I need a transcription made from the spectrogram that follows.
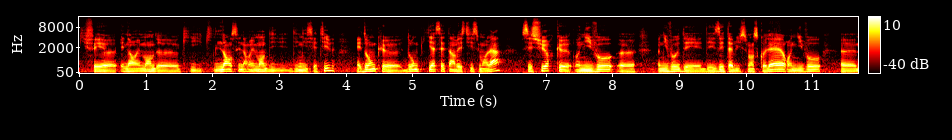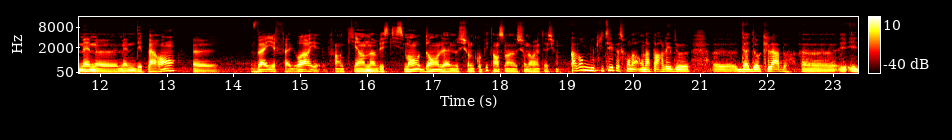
qui fait euh, énormément de, qui, lance énormément d'initiatives. Et donc, euh, donc, il y a cet investissement-là. C'est sûr qu'au niveau, euh, au niveau des, établissements scolaires, au niveau même, même des parents, va y falloir enfin, qu'il y ait un investissement dans la notion de compétence, dans la notion d'orientation. Avant de nous quitter, parce qu'on a, on a parlé d'Adoc Lab et,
